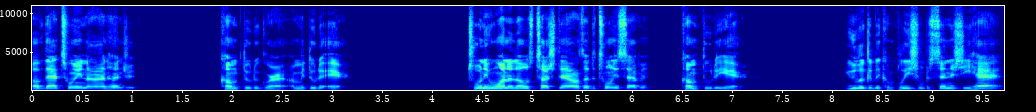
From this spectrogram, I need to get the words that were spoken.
of that 2,900, come through the ground. I mean, through the air. 21 of those touchdowns of the 27 come through the air. You look at the completion percentage he had,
